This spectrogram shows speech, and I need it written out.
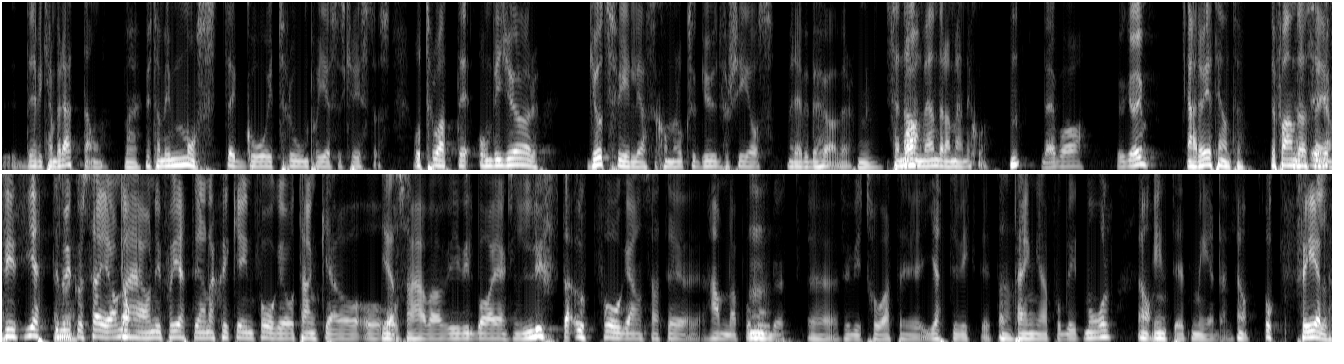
det vi kan berätta om. Nej. Utan vi måste gå i tron på Jesus Kristus. Och tro att det, om vi gör Guds vilja så kommer också Gud förse oss med det vi behöver. Mm. Sen Bra. använder han människor. Mm? Det är bra. Du är grym. Ja, det vet jag inte. Det får andra Det, säga. det finns jättemycket att säga om Ja. det här och ni får jättegärna skicka in frågor och tankar och, och, Yes. och så här. Va? Vi vill bara egentligen lyfta upp frågan så att det hamnar på Mm. bordet. eh, För vi tror att det är jätteviktigt att Ja. pengar får bli ett mål, Ja. inte ett medel. Och, Fel.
